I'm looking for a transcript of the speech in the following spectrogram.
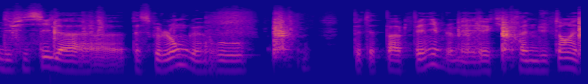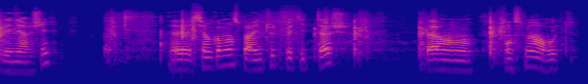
difficiles à, parce que longues ou peut-être pas pénibles, mais qui prennent du temps et de l'énergie. Euh, si on commence par une toute petite tâche, bah on, on, se met en route.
